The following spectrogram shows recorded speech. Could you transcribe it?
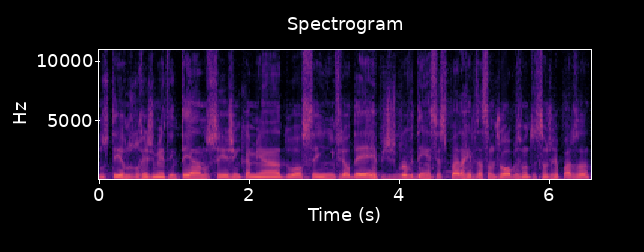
nos termos do regimento interno, seja encaminhado ao CEINFRE, ao DR, pedido de providências para a realização de obras de manutenção de reparos à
